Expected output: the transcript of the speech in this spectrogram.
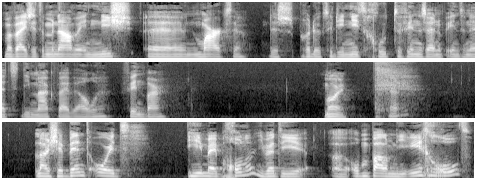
Maar wij zitten met name in niche-markten. dus producten die niet goed te vinden zijn op internet, die maken wij wel vindbaar. Mooi. Ja? Lars, jij bent ooit hiermee begonnen. Je bent hier op een bepaalde manier ingerold.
